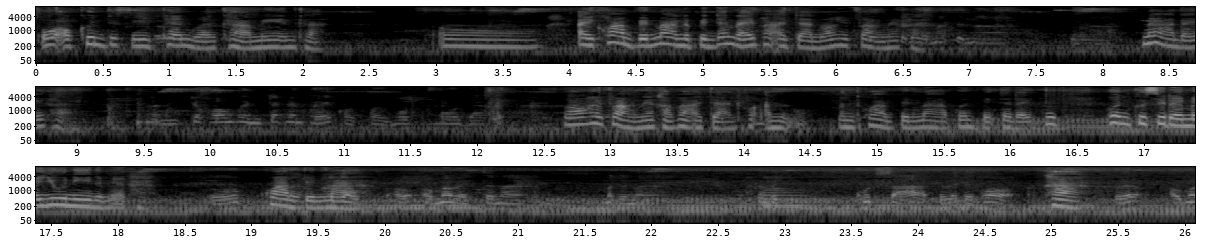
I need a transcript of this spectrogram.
โอ้ เอาขึ้นจะสีแท่นไว้ค่ะเมนค่ะอ๋อไอความเป็นมาน่ะเป็นจังไดพระอาจารย์ว่าให้ฟังหนะคะมาเป็นนาเป็นนาหน้าใดค่ะอันเจ้าของเพิ่นจักเป็นเผยขดข่อยบ่บ่อยากเล่าให้ฟังเนี่ยค่ะพระอาจารย์อันมันความเป็นมาเพิ่นเป็นจังไดผู้เพิ่นคือสิได้มาอยู่นี่เนี่ยแม่ค่ะโอ้ความเป็นมาขจะเอาเอามาแบบตนามาตนาเพิ่นไปขุดสาก็เลยไปพ่อค่ะเพิ่นเอามา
